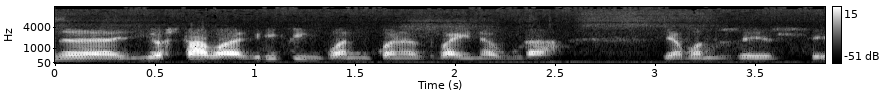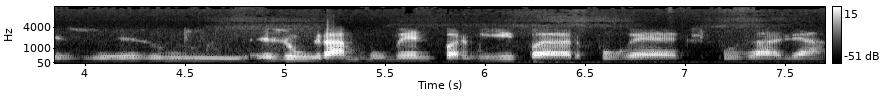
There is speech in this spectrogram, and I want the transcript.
Eh, jo estava a Griffin quan, quan es va inaugurar. Llavors, és, és, és, un, és un gran moment per mi per poder exposar allà.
